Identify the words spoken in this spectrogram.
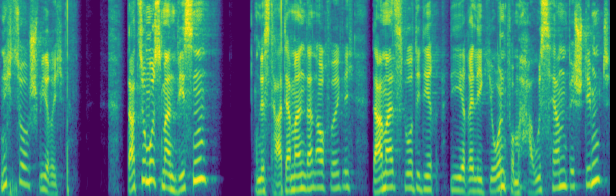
nicht so schwierig. Dazu muss man wissen, und das tat der Mann dann auch wirklich, damals wurde die, die Religion vom Hausherrn bestimmt.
